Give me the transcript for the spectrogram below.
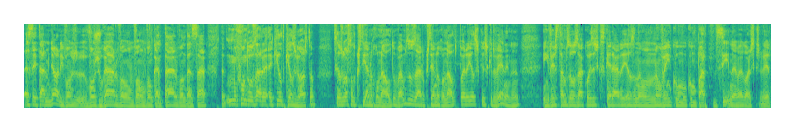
eh, aceitar melhor e vão, vão jogar, vão, vão, vão cantar, vão dançar. Portanto, no fundo, usar aquilo de que eles gostam. Se eles gostam de Cristiano Ronaldo, vamos usar o Cristiano Ronaldo para eles que escreverem, não é? Em vez de estamos a usar coisas que se calhar eles não, não veem como, como parte de si, não é? Agora escrever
